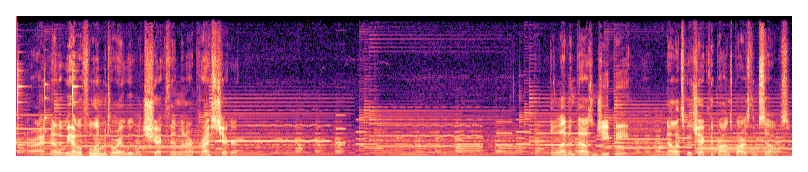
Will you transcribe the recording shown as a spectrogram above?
Alright, now that we have a full inventory, we will check them in our price checker. 11,000 GP. Now let's go check the bronze bars themselves.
